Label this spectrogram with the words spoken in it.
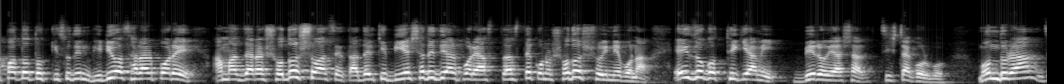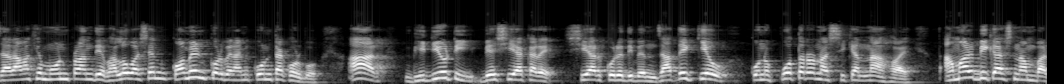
আপাতত কিছুদিন ভিডিও ছাড়ার পরে আমার যারা সদস্য আছে, তাদেরকে বিয়ে শাদী দেওয়ার পরে আস্তে আস্তে কোনো সদস্যই নেব না এই জগৎ থেকে আমি বেরোয় আসার চেষ্টা করব। বন্ধুরা, যারা আমাকে মন প্রাণ দিয়ে ভালোবাসেন কমেন্ট করবেন আমি কোনটা করব। আর ভিডিওটি বেশি আকারে শেয়ার করে দিবেন যাতে কেউ কোনো প্রতারণার শিকার না হয় আমার bKash number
